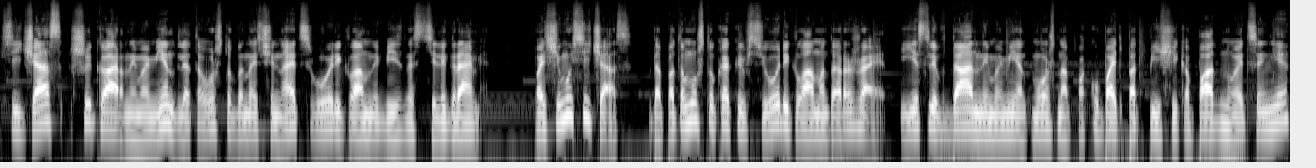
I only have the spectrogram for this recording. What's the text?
сейчас шикарный момент для того, чтобы начинать свой рекламный бизнес в Телеграме. Почему сейчас? Да потому что, как и все, реклама дорожает. И если в данный момент можно покупать подписчика по одной цене,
